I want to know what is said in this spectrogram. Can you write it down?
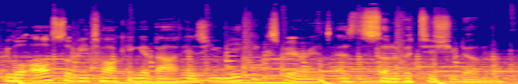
He will also be talking about his unique experience as the son of a tissue donor.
